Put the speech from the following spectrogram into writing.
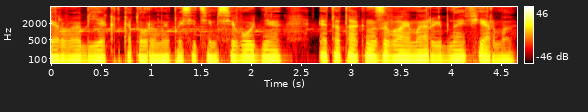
Первый объект, который мы посетим сегодня, это так называемая рыбная ферма,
